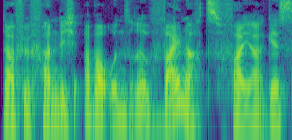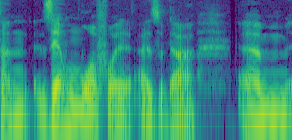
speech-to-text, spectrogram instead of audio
Dafür fand ich aber unsere Weihnachtsfeier gestern sehr humorvoll. Also da ähm,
